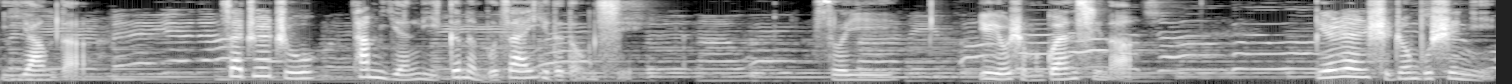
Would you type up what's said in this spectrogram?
一样的在追逐他们眼里根本不在意的东西，所以又有什么关系呢？别人始终不是你，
